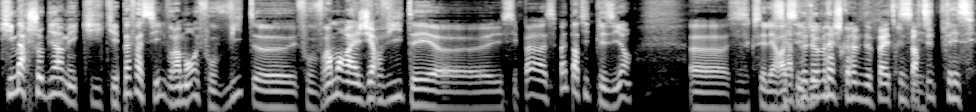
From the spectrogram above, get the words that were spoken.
qui marche bien mais qui, qui est pas facile vraiment il faut vite euh, il faut vraiment réagir vite et, euh, et c'est pas c'est pas une partie de plaisir euh, C'est un peu vite. dommage quand même de pas être une partie de plaisir.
